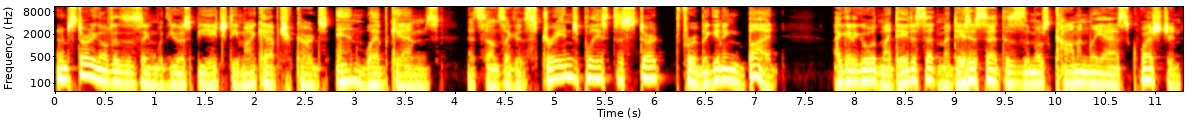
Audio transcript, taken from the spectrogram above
And I'm starting off as a thing with USB HDMI capture cards and webcams. That sounds like a strange place to start for a beginning, but I got to go with my data set. My data set, this is the most commonly asked question.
